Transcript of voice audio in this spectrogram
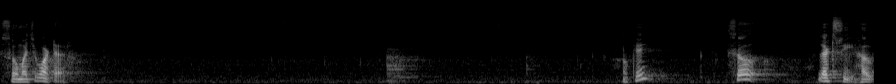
so much water. Okay. So, let us see how,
